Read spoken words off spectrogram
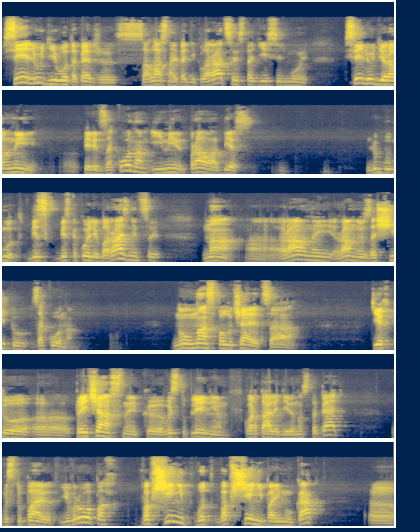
все люди, вот опять же, согласно этой декларации статьи 7, все люди равны э, перед законом и имеют право без, вот, без, без какой-либо разницы на а, равный, равную защиту законом. Но у нас получается, те, кто э, причастны к выступлениям в квартале 95, выступают в Европах. Вообще не, вот вообще не пойму как, э,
